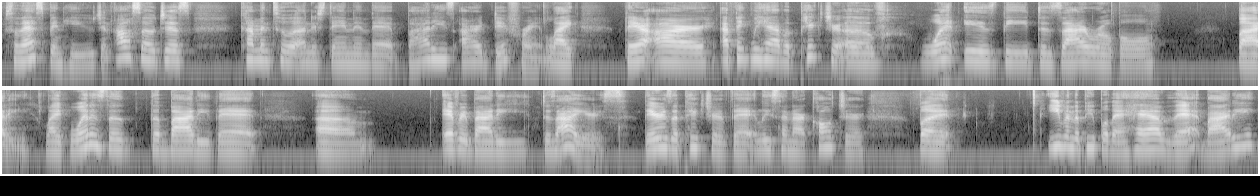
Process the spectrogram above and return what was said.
so that's been huge. And also just coming to an understanding that bodies are different. Like there are, I think we have a picture of what is the desirable body. Like what is the, the body that um, everybody desires? There is a picture of that, at least in our culture. But even the people that have that body,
